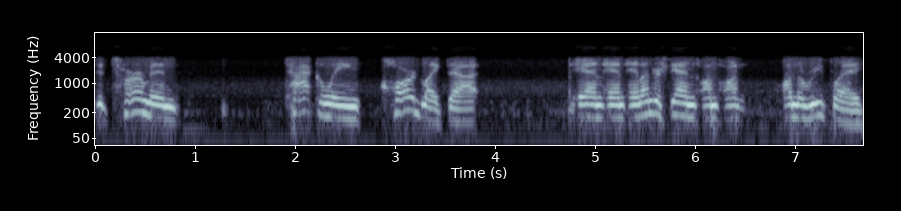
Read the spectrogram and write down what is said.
determine tackling hard like that and and and understand on on on the replay.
